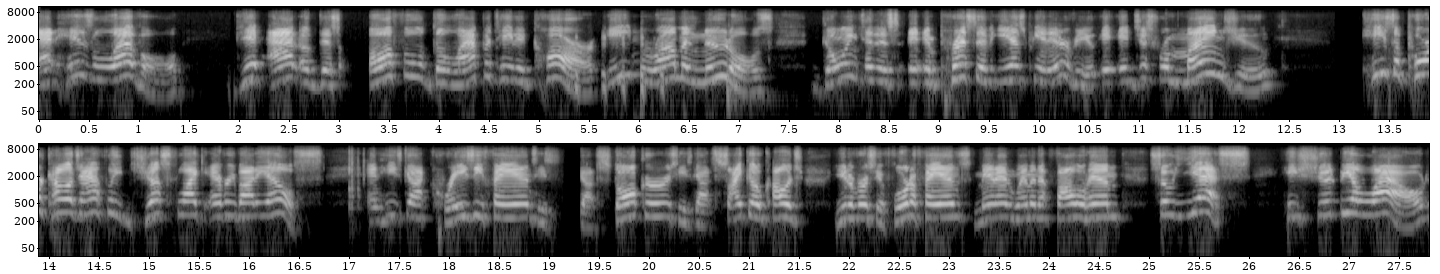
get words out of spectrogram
at his level get out of this awful, dilapidated car, eating ramen noodles, going to this impressive ESPN interview, it, it just reminds you he's a poor college athlete just like everybody else and he's got crazy fans. He's got stalkers. He's got psycho college, University of Florida fans, men and women that follow him. So, yes, he should be allowed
